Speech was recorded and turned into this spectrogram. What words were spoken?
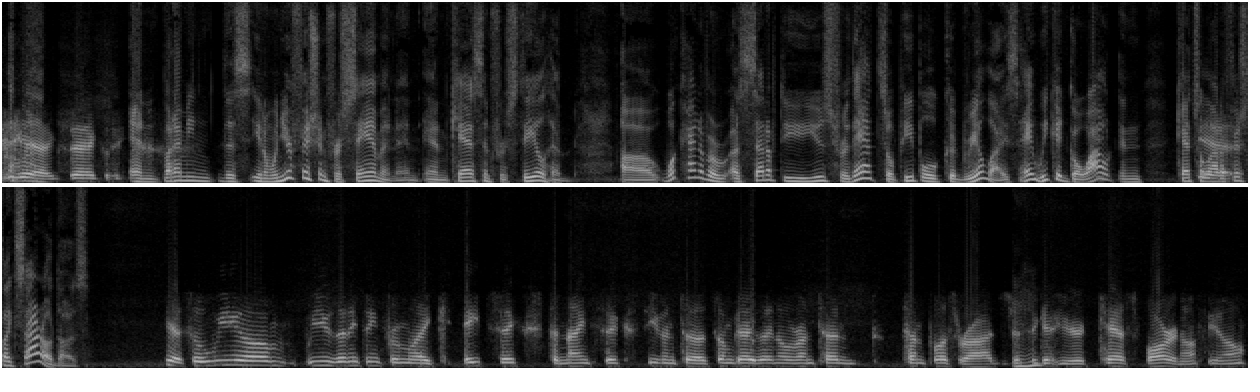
yeah, exactly. And but I mean this, you know, when you're fishing for salmon and and casting for steelhead, uh, what kind of a, a setup do you use for that so people could realize, hey, we could go out and catch a lot of fish like Saro does. Yeah, so we um we use anything from like eight six to nine six, even to some guys I know run 10, 10 plus rods just to get your cast far enough. You know,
